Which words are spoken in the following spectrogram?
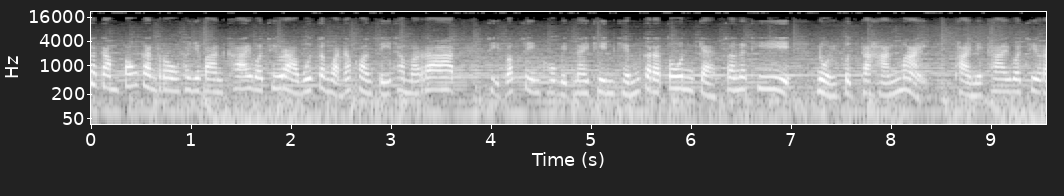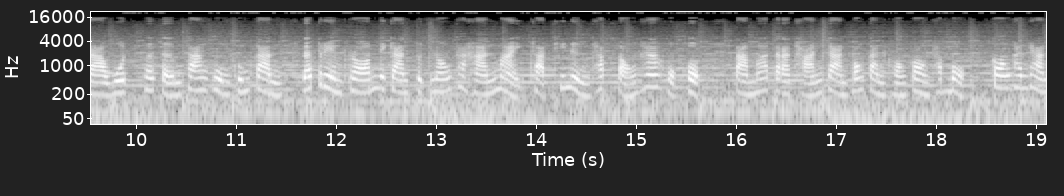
ชกรรมป้องกันโรงพยาบาลค่ายวชิราวุธจังหวัดนครศรีธรรมราช ฉีดวัคซีนโควิด -19 เข็มกระตุ้นแก่เจ้าหน้าที่ หน่วยฝึกทหารใหม่ ภายในค่ายวชิราวุธ เพื่อเสริมสร้างภูมิคุ้มกัน และเตรียมพร้อมในการฝึกน้องทหารใหม่ผลัดที่1ทับ2566 ตามมาตรฐานการป้องกันของกองทัพบบก กองพันฐาน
